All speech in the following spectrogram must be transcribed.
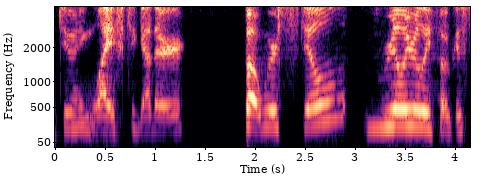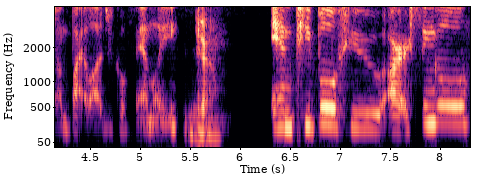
doing life together but we're still really really focused on biological family Yeah. and people who are single,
